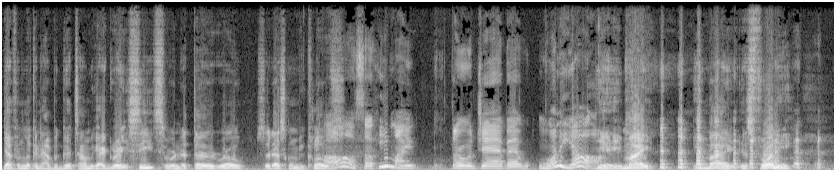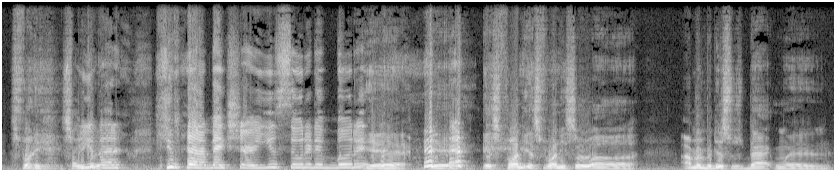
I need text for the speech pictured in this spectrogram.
definitely looking to have a good time. We got great seats. We're in the third row, so that's gonna be close. Oh, so he might throw a jab at one of y'all. Yeah, he might. He might. It's funny. It's funny. So you better you better make sure you suited and booted. Yeah, yeah. it's funny. It's funny. So uh, I remember this was back when.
